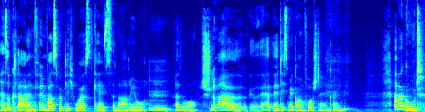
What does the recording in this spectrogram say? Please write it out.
also klar, im Film war es wirklich Worst-Case-Szenario. Mm. Also schlimmer äh, hätte ich es mir kaum vorstellen können. Aber gut,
